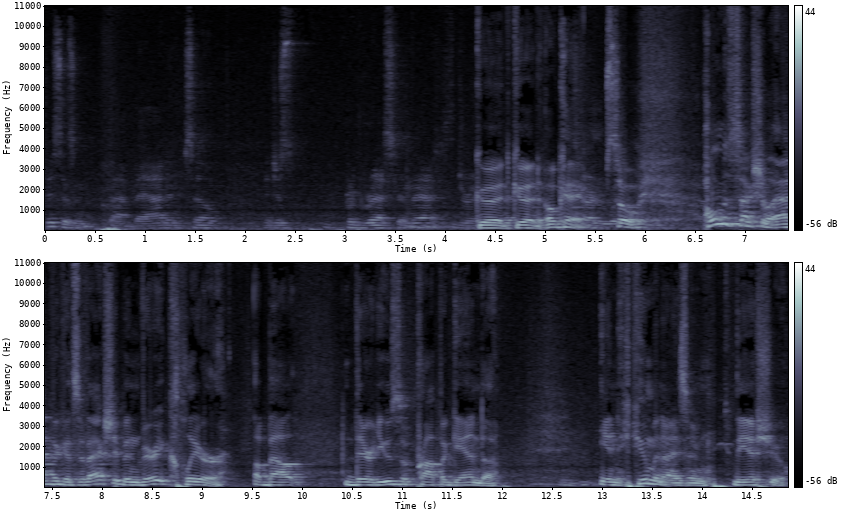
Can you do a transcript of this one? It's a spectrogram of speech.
this isn't that bad, and so it just progressed in that direction. Good, good. Okay, so Homosexual advocates have actually been very clear about their use of propaganda in humanizing the issue.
